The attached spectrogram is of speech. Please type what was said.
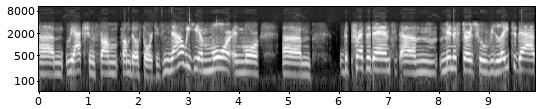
um, reaction from from the authorities. Now we hear more and more. Um, the president, um, ministers who relate to that.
